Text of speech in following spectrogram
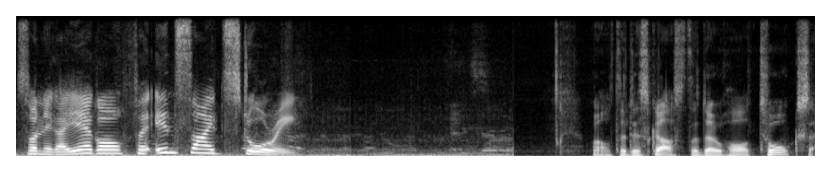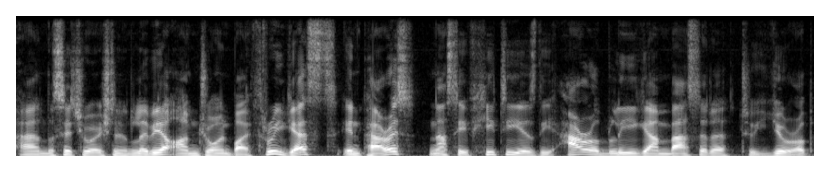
Sonia Gallego for Inside Story. Well, to discuss the Doha talks and the situation in Libya, I'm joined by three guests. In Paris, Nassif Hitti is the Arab League ambassador to Europe.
